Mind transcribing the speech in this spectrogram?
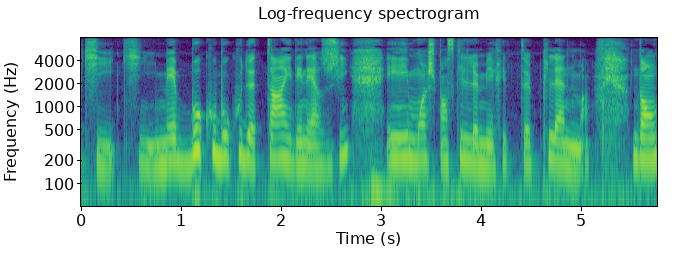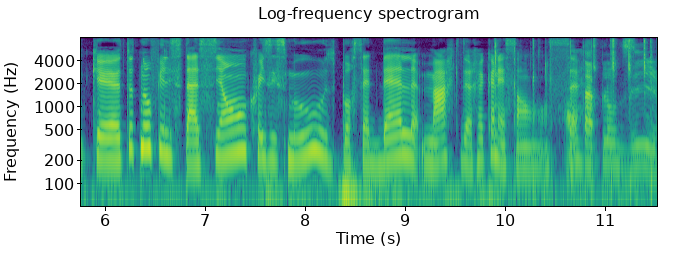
qu'il qui met beaucoup, beaucoup de temps et d'énergie. Et moi, je pense qu'il le mérite pleinement. Donc, euh, toutes nos félicitations, Crazy Smooth, pour cette belle marque de reconnaissance. On t'applaudit,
